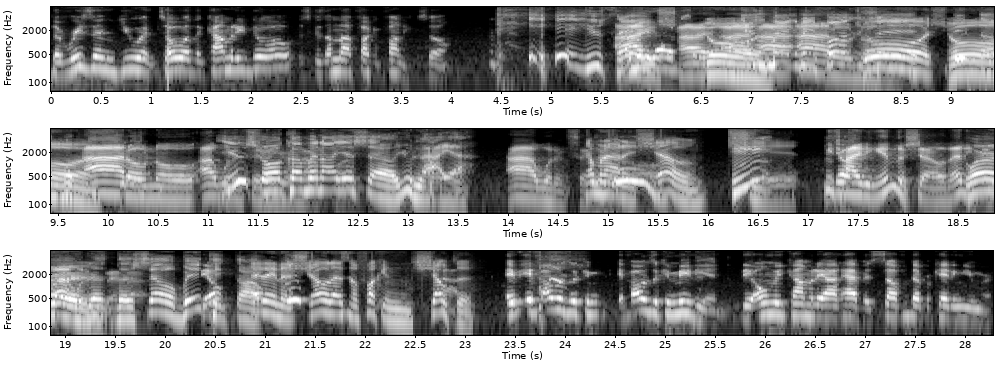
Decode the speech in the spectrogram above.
The reason you and Toa the comedy duo is because I'm not fucking funny. So you say I. I, Sure. I, You I- make me I fun- don't know. Sure, Shit. Beat the book. sure. I don't know. I wouldn't You sure coming not out your funny. shell, you liar. I wouldn't say Coming that. out of the Ooh. show. Hmm? Shit. He's Yo. hiding in the shell. Then he Word, the, say the that. shell been Yep. kicked off. That ain't a show. That's a fucking shelter. if, if I was a com- if I was a comedian, the only comedy I'd have is self-deprecating humor.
